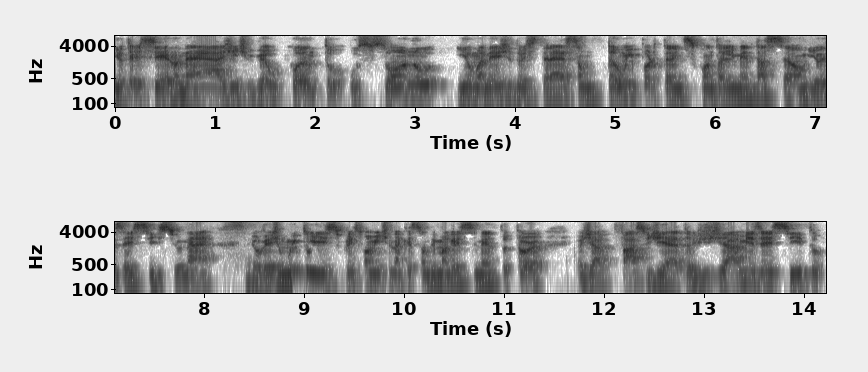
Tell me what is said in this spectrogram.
e o terceiro, né, a gente vê o quanto o sono e o manejo do estresse são tão importantes quanto a alimentação e o exercício, né? Sim. Eu vejo muito isso, principalmente na questão do emagrecimento. Doutor, eu já faço dieta, eu já me exercito,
